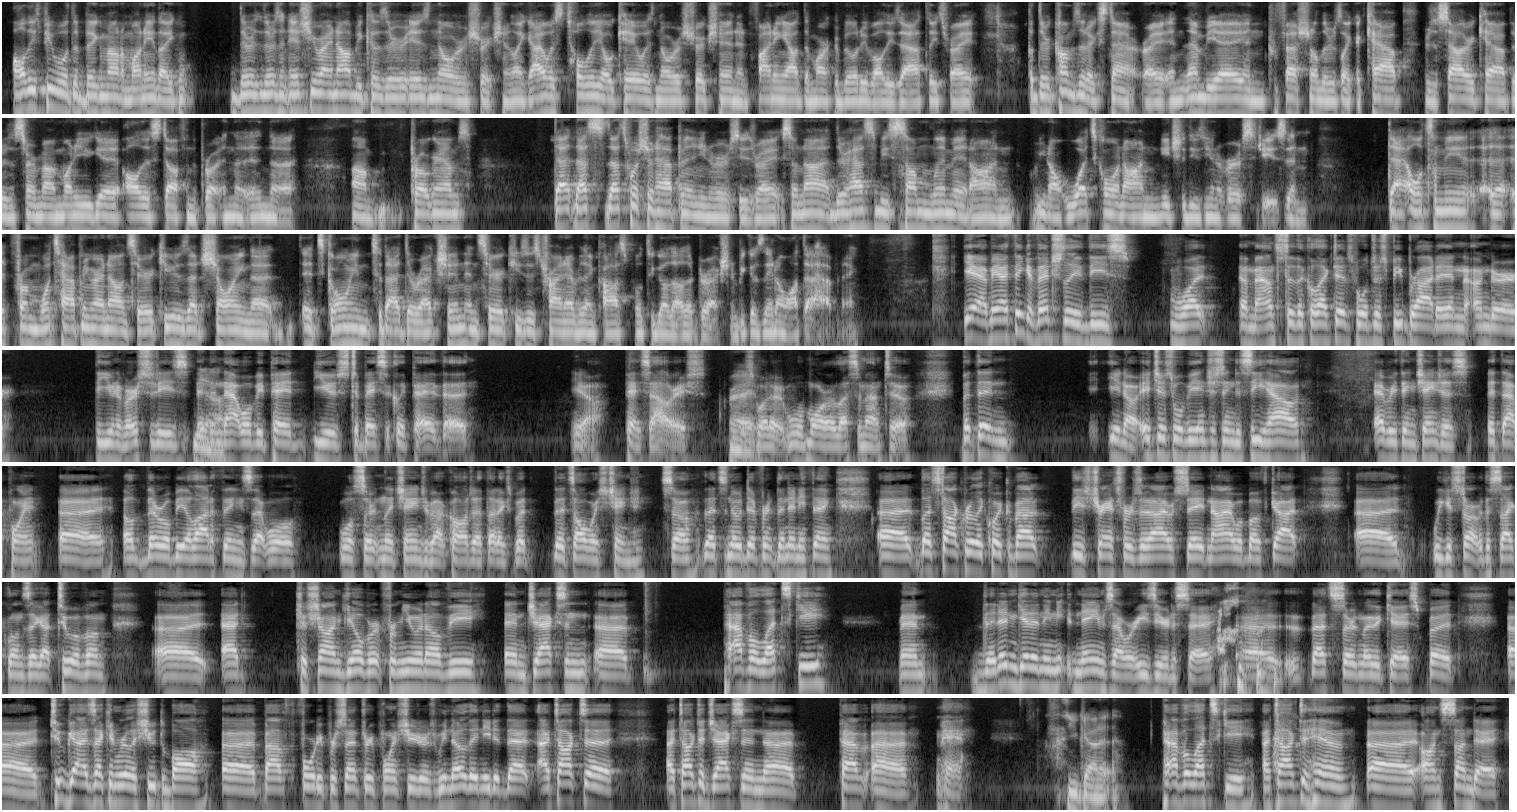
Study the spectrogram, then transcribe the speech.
All these people with a big amount of money, like there, there's an issue right now because there is no restriction. Like I was totally okay with no restriction and finding out the marketability of all these athletes, right? But there comes an extent, right? In NBA and professional, there's like a cap, there's a salary cap, there's a certain amount of money you get, all this stuff in the pro in the in the um, programs. That that's that's what should happen in universities, right? So not there has to be some limit on you know what's going on in each of these universities and that ultimately, uh, from what's happening right now in Syracuse, that's showing that it's going to that direction, and Syracuse is trying everything possible to go the other direction because they don't want that happening. Yeah, I mean, I think eventually these what amounts to the collectives will just be brought in under the universities, and Yeah. then that will be paid used to basically pay the, you know, pay salaries. Is what it will more or less amount to. But then, you know, it just will be interesting to see how everything changes at that point. Uh, uh, there will be a lot of things that will will certainly change about college athletics, but that's always changing. So that's no different than anything. Uh, let's talk really quick about these transfers that Iowa State and Iowa both got. Uh, we could start with the Cyclones. They got two of them. Uh, add Keshon Gilbert from UNLV and Jackson uh, Paveletzke. Man, they didn't get any names that were easier to say. Uh, that's certainly the case. But uh, two guys that can really shoot the ball, uh, about forty percent three point shooters. We know they needed that. I talked to, I talked to Jackson. Uh, Pav, uh, man, You got it. Paveletzke. I talked to him uh, on Sunday,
